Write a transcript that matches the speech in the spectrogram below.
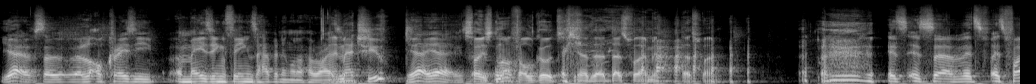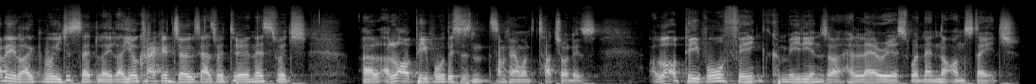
Yeah, so a lot of crazy, amazing things happening on the horizon. I met you, Yeah, yeah. so it's not all good. Yeah, that, that's what I mean. That's what. I mean. it's it's um, it's it's funny like what you just said like, like you're cracking jokes as we're doing this which a, a lot of people this isn't something i want to touch on is a lot of people think comedians are hilarious when they're not on stage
